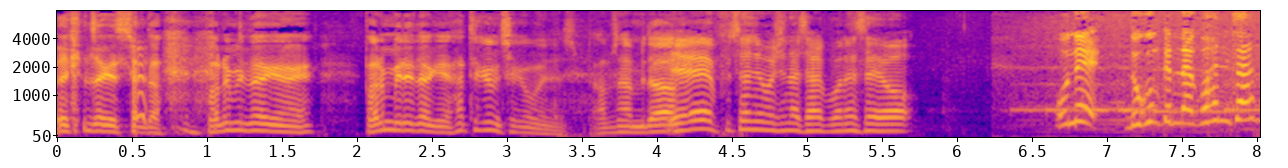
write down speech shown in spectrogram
이렇게 하겠습니다. 바른미래당의 바른미래당의 하태경 최고위원이었습니다. 감사합니다. 예, 부처님 오시나 잘 보내세요. 오늘 녹음 끝나고 한 잔?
